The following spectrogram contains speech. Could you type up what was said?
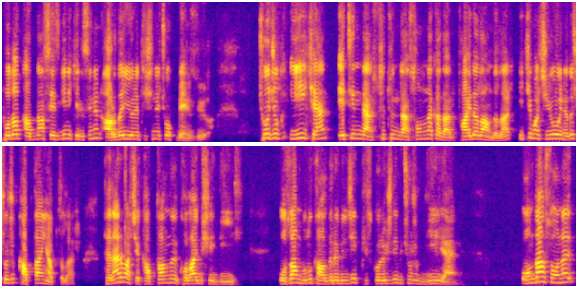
Polat Adnan Sezgin ikilisinin Arda'yı yönetişine çok benziyor. Çocuk iyiyken etinden, sütünden sonuna kadar faydalandılar. İki maçı iyi oynadı. Çocuk kaptan yaptılar. Fenerbahçe kaptanlığı kolay bir şey değil. Ozan bunu kaldırabilecek psikolojide bir çocuk değil yani. Ondan sonra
